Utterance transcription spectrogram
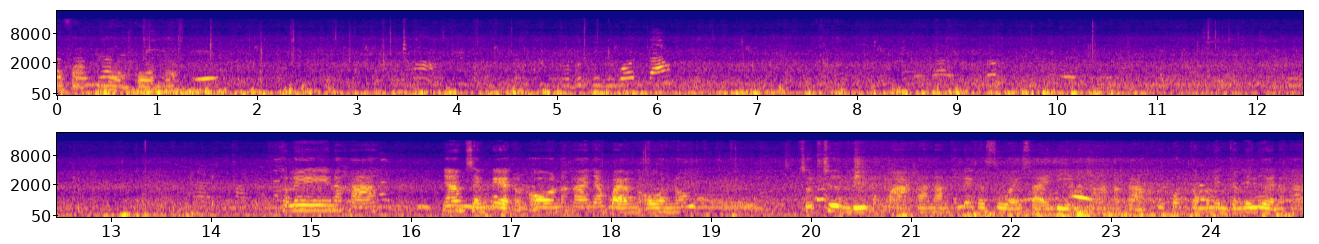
มาฝากพี่น้องก่อนเนาะ ทะเลนะคะย่ามแสงแดดอ่อนๆนะคะย่ามใบอ่อนๆเนาะสดชื่นดีมากๆค่ะน้ำทะเลก็สวยใสดีนะคะอากาศผู้คนก็มาเล่นกันเรื่อยๆนะคะ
